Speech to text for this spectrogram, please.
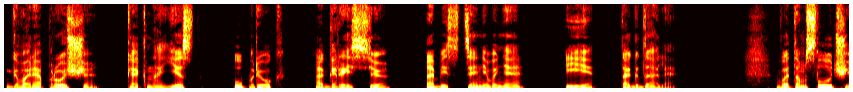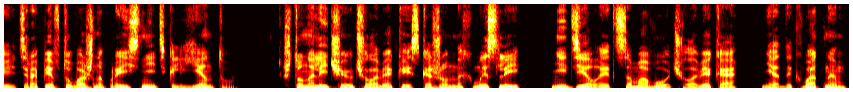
Говоря проще, как наезд, упрек, агрессию, обесценивание и так далее. В этом случае терапевту важно прояснить клиенту, что наличие у человека искаженных мыслей не делает самого человека неадекватным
